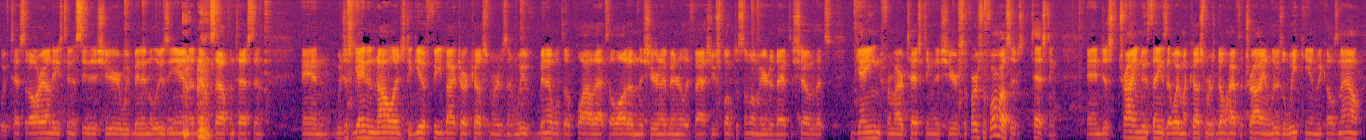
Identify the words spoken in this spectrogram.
We've tested all around East Tennessee this year. We've been in Louisiana, down south, and testing. And we're just gaining knowledge to give feedback to our customers, and we've been able to apply that to a lot of them this year, and they've been really fast. You spoke to some of them here today at the show that's gained from our testing this year. So first and foremost, it's testing and just trying new things. That way my customers don't have to try and lose a weekend because now –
